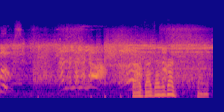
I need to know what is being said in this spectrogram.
lose. Dodge, dodge, dodge, dodge. Damn it.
